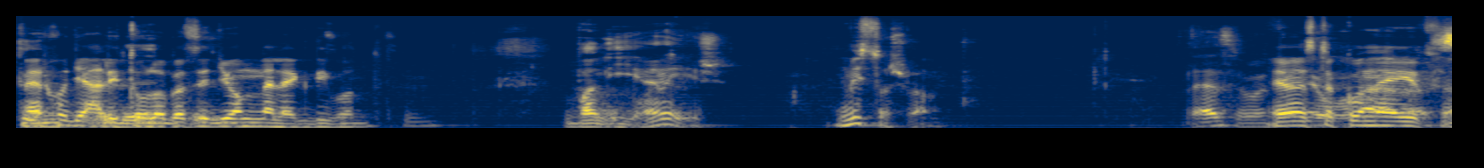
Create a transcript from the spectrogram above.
mert hogy állítólag az egy olyan meleg divat. Van ilyen is? Biztos van. Ez volt Ja, ezt akkor ne írd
